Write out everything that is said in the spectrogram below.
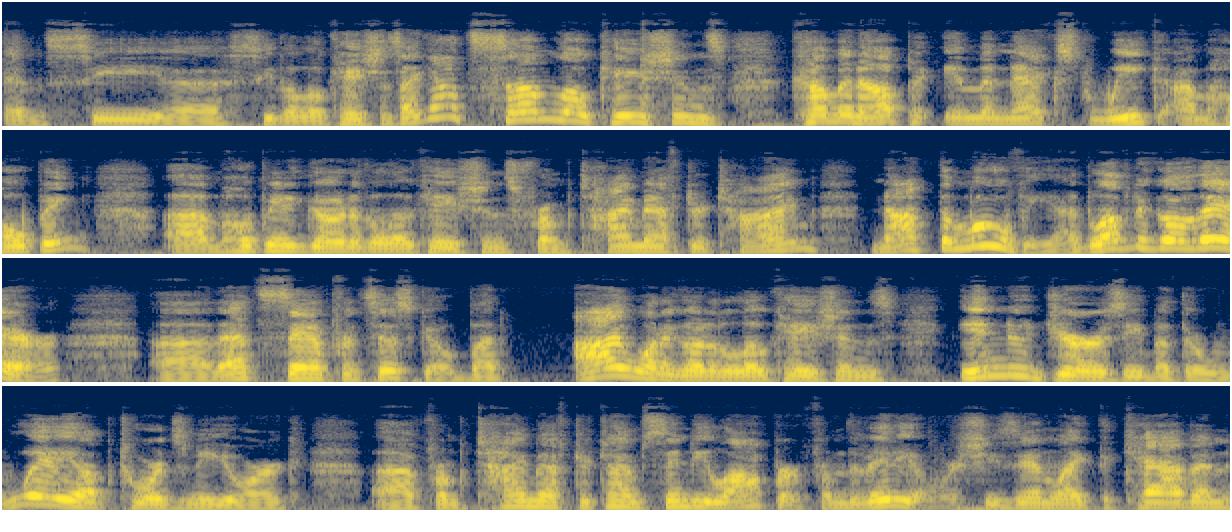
and see uh, see the locations. I got some locations coming up in the next week. I'm hoping. I'm hoping to go to the locations from Time After Time, not the movie. I'd love to go there. Uh, that's San Francisco, but I want to go to the locations in New Jersey, but they're way up towards New York. Uh, from time after time, Cyndi Lauper from the video where she's in like the cabin.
